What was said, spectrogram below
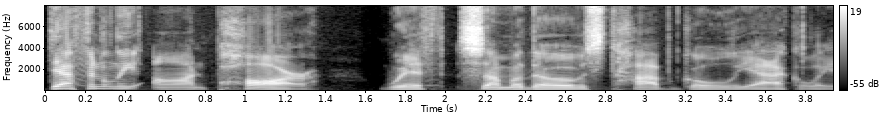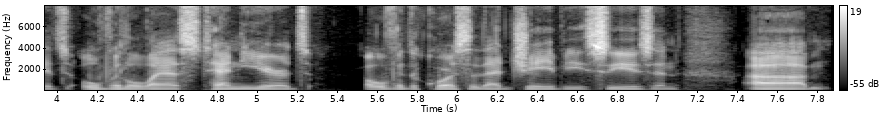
definitely on par with some of those top goalie accolades over the last ten years over the course of that JV season. Um,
